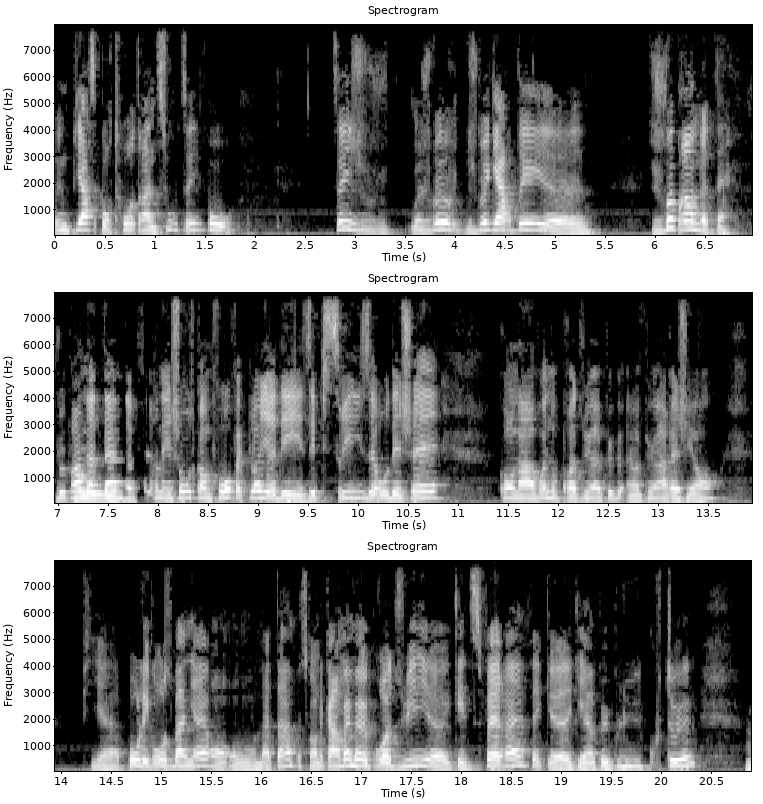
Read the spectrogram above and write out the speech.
une pièce pour 3,30 sous? Tu sais, il faut. Tu sais, je, veux, je veux garder je veux prendre le temps. Je veux prendre le temps de faire les choses comme il faut. Fait que là, il y a des épiceries zéro déchet qu'on envoie nos produits un peu, un peu en région. Puis euh, pour les grosses bannières, on, attend parce qu'on a quand même un produit euh, qui est différent, fait que, qui est un peu plus coûteux. Mm-hmm.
